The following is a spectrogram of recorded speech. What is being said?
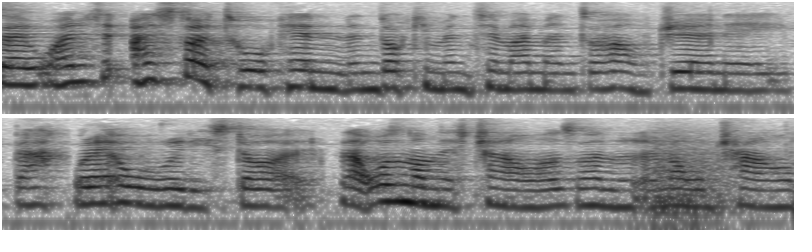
So I, I started talking and documenting my mental health journey back when it all really started. That wasn't on this channel, that was on an old channel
